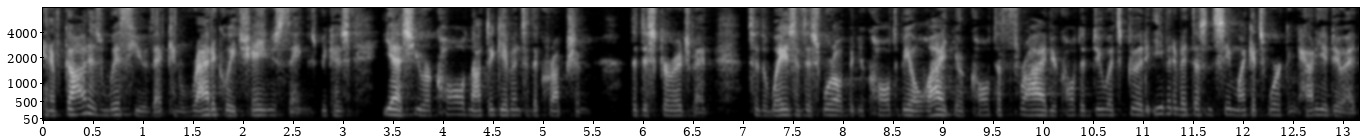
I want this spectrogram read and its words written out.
And if God is with you, that can radically change things because, yes, you are called not to give into the corruption, the discouragement, to the ways of this world, but you're called to be a light. You're called to thrive. You're called to do what's good, even if it doesn't seem like it's working. How do you do it?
